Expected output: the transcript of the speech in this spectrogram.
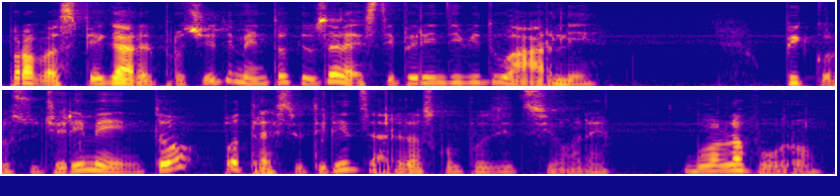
Prova a spiegare il procedimento che useresti per individuarli. Un piccolo suggerimento, potresti utilizzare la scomposizione. Buon lavoro!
